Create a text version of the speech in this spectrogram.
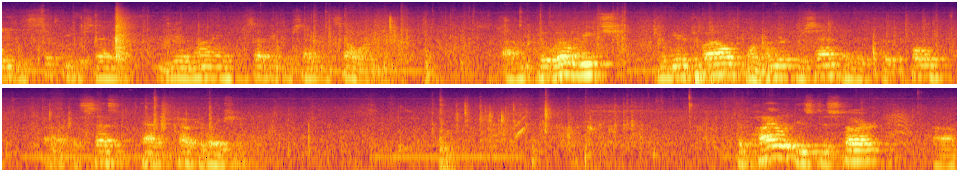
eight is sixty percent, year nine, 70%, and so on. Um, It will reach in year 12, 100 percent of the the full assessed tax calculation. The pilot is to start um,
